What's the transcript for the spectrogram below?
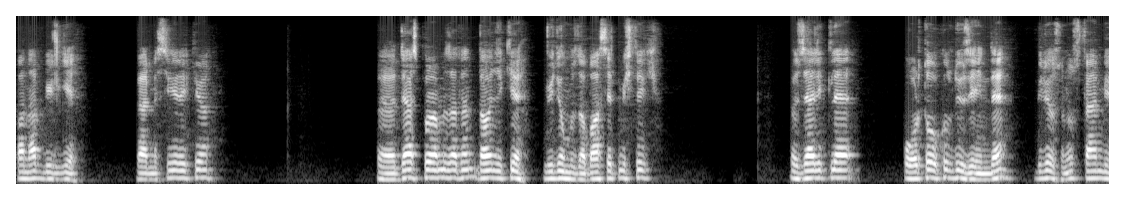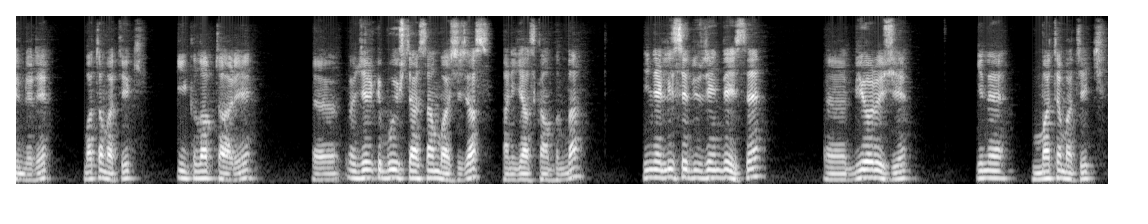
bana bilgi vermesi gerekiyor. E, ders programı zaten daha önceki videomuzda bahsetmiştik. Özellikle ortaokul düzeyinde biliyorsunuz fen bilimleri, matematik, inkılap tarihi. E, öncelikle bu üç dersten başlayacağız. Hani yaz kampında. Yine lise düzeyinde ise e, biyoloji, yine matematik,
